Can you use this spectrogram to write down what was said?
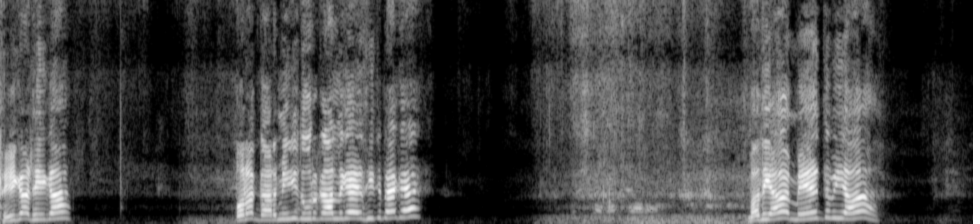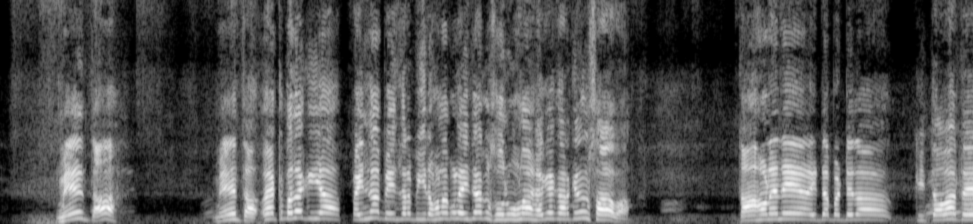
ਠੀਕ ਆ ਠੀਕ ਆ। ਉਹਦਾ ਗਰਮੀ ਜੀ ਦੂਰ ਕਰ ਲਿਆ ਏਸੀ 'ਚ ਬਹਿ ਕੇ ਵਧੀਆ, ਮਿਹਨਤ ਵੀ ਆ। ਮਿਹਨਤ ਆ ਮਿਹਨਤ ਆ। ਇੱਕ ਪਤਾ ਕੀ ਆ, ਪਹਿਲਾਂ ਬੇਲਰ ਵੀਰ ਹੋਣਾ ਕੋਲ ਇਦਾਂ ਕੋ ਸੋਨੂ ਹੋਣਾ ਹੈਗੇ ਕਰਕੇ ਉਹ ਹਿਸਾਬ ਆ। ਤਾਂ ਹੁਣ ਇਹਨੇ ਐਡਾ ਵੱਡੇ ਦਾ ਕੀਤਾ ਵਾ ਤੇ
